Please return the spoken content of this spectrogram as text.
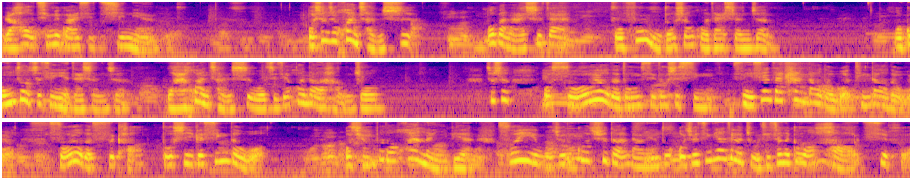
然后亲密关系七年，我甚至换城市。我本来是在，我父母都生活在深圳，我工作之前也在深圳，我还换城市，我直接换到了杭州，就是我所有的东西都是新，你现在看到的我，听到的我，所有的思考都是一个新的我，我全部都换了一遍，所以我觉得过去的两年多，我觉得今天这个主题真的跟我好契合，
